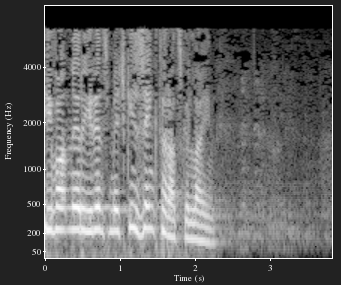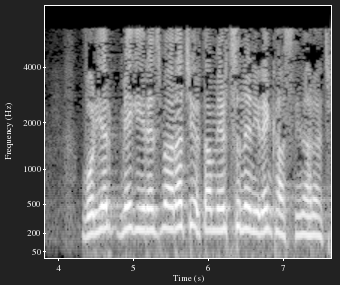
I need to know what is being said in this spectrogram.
հիվանդները իրենց մեջքին զենք դրած գլային որ երբ մեկը իրենց մե առաջ երտա մերցնեն իրենք հասնին առաջ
